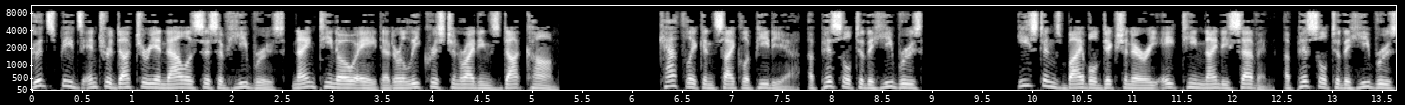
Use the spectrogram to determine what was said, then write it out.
Goodspeed's Introductory Analysis of Hebrews, 1908 at earlychristianwritings.com Catholic Encyclopedia, Epistle to the Hebrews. Easton's Bible Dictionary 1897, Epistle to the Hebrews.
